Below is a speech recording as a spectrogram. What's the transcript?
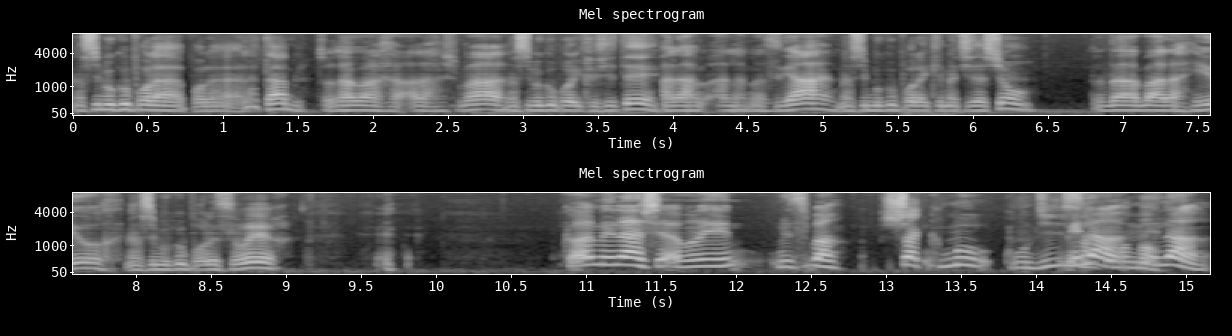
Merci beaucoup pour la, pour la, la table. Merci beaucoup pour l'électricité. Merci beaucoup pour la climatisation. Merci beaucoup pour le sourire. Chaque mot qu'on dit, c'est un commandement.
